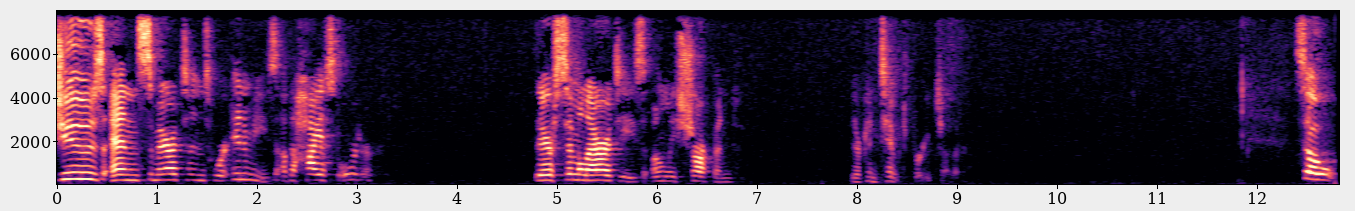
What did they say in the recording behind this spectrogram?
Jews and Samaritans were enemies of the highest order. Their similarities only sharpened their contempt for each other. So,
